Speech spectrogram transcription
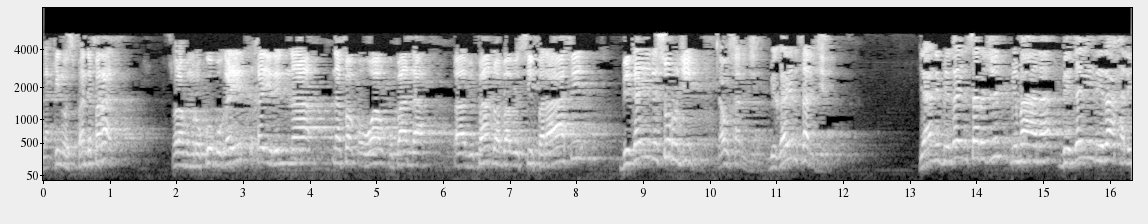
lakini wasipande farasi. Wala humrukubu ghair khairin na kwa wao kupanda uh, vipando ambavyo si farasi bighairi surji au sarji bighairi sarji. Yani bighairi sarji bimaana bighairi rahli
